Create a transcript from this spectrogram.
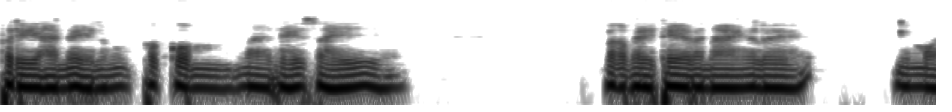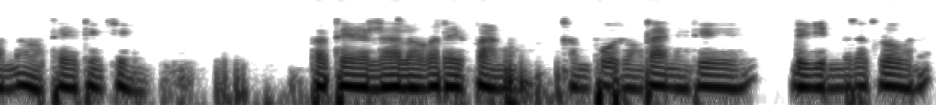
ปริหารเลยหลวงพ่อกรมมาใสๆแล้วก็ไปเทศนายก็เลย นิมนต์ออกเทศจริงๆพอเทศแล้วเราก็ได้ฟังคำพูดของท่านอย่างที่ได้ยินเมื่อสักครู่นะ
